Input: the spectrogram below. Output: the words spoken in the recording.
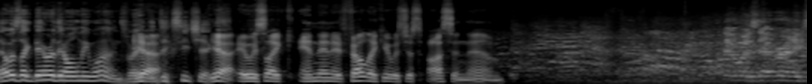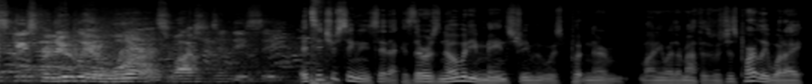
That was like they were the only ones, right? Yeah. The Dixie Chicks. Yeah, it was like, and then it felt like it was just us and them. If there was ever an excuse for nuclear war, it's Washington, D.C. It's interesting when you say that because there was nobody mainstream who was putting their money where their mouth is, which is partly what I,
